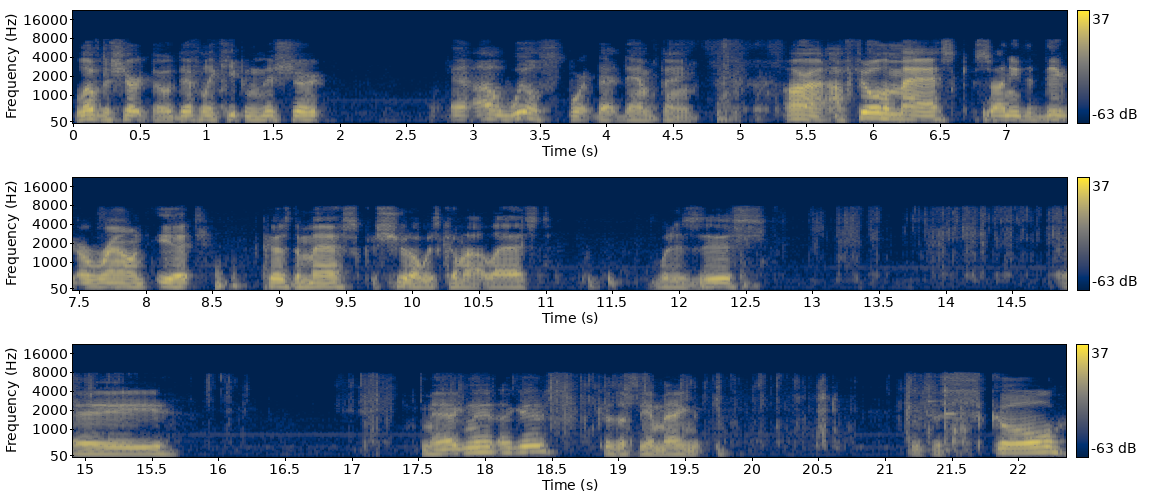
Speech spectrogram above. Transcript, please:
Love the shirt though. Definitely keeping this shirt. And I will sport that damn thing. Alright, I feel the mask, so I need to dig around it. Because the mask should always come out last. What is this? A magnet, I guess? Because I see a magnet. It's a skull.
